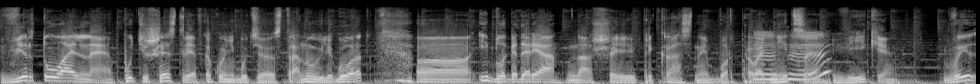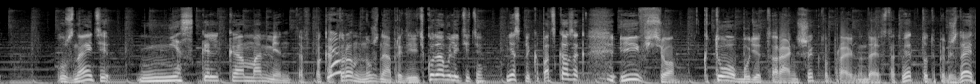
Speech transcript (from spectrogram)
виртуальное путешествие в какую-нибудь э, страну или город. Э, И благодаря нашей прекрасной бортпроводнице Мгм. Вике вы узнаете несколько моментов, по которым нужно определить, куда вы летите. Несколько подсказок, и все. Кто будет раньше, кто правильно дает ответ, тот и побеждает.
